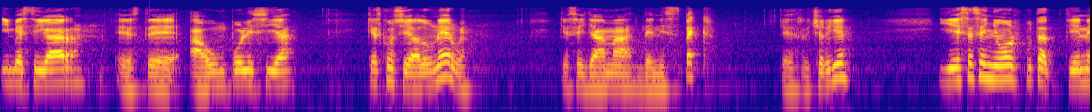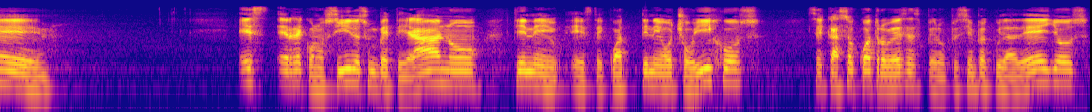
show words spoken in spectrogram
investigar este a un policía que es considerado un héroe que se llama Dennis Peck que es Richard Gere y ese señor puta tiene es, reconocido es un veterano tiene este tiene ocho hijos se casó cuatro veces pero pues siempre cuida de ellos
